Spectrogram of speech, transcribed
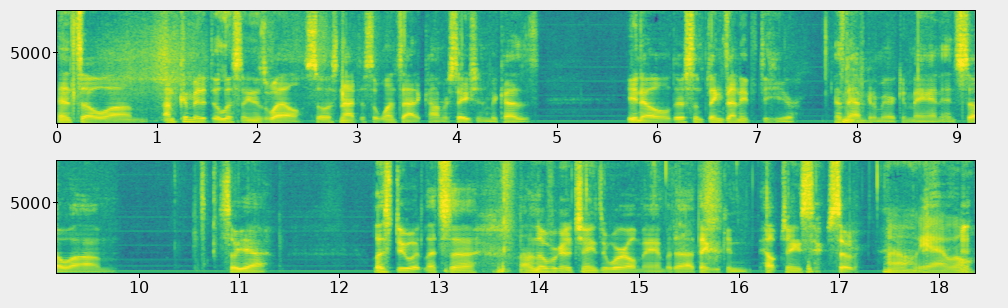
And so um, I'm committed to listening as well. So it's not just a one-sided conversation because, you know, there's some things I needed to hear as an African American man, and so um, so yeah, let's do it. Let's. Uh, I don't know if we're gonna change the world, man, but uh, I think we can help change Sarasota. Oh yeah, we'll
